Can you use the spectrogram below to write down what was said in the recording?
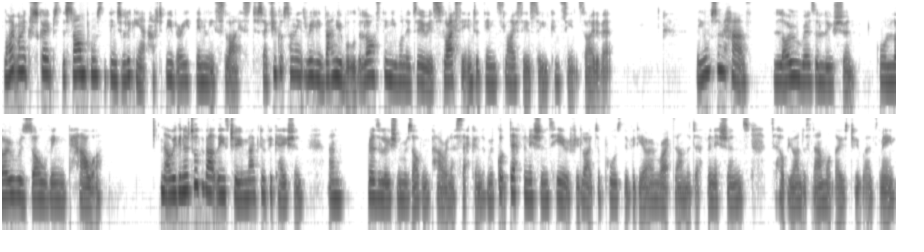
Light microscopes, the samples, the things you're looking at have to be very thinly sliced. So if you've got something that's really valuable, the last thing you want to do is slice it into thin slices so you can see inside of it. They also have low resolution or low resolving power. Now we're going to talk about these two, magnification and resolution resolving power in a second. And we've got definitions here if you'd like to pause the video and write down the definitions to help you understand what those two words mean.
